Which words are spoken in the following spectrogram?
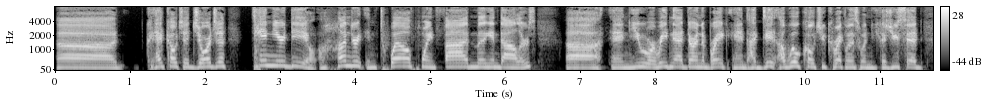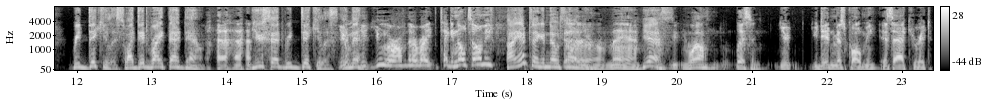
uh, head coach at Georgia, 10 year deal, $112.5 million. Uh, and you were reading that during the break, and I did. I will quote you correctly on this one because you said ridiculous. So I did write that down. you said ridiculous. You, then, you are over there, right? Taking notes on me? I am taking notes on you. Oh, man. Yes. Well, listen, you, you didn't misquote me. It's accurate.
